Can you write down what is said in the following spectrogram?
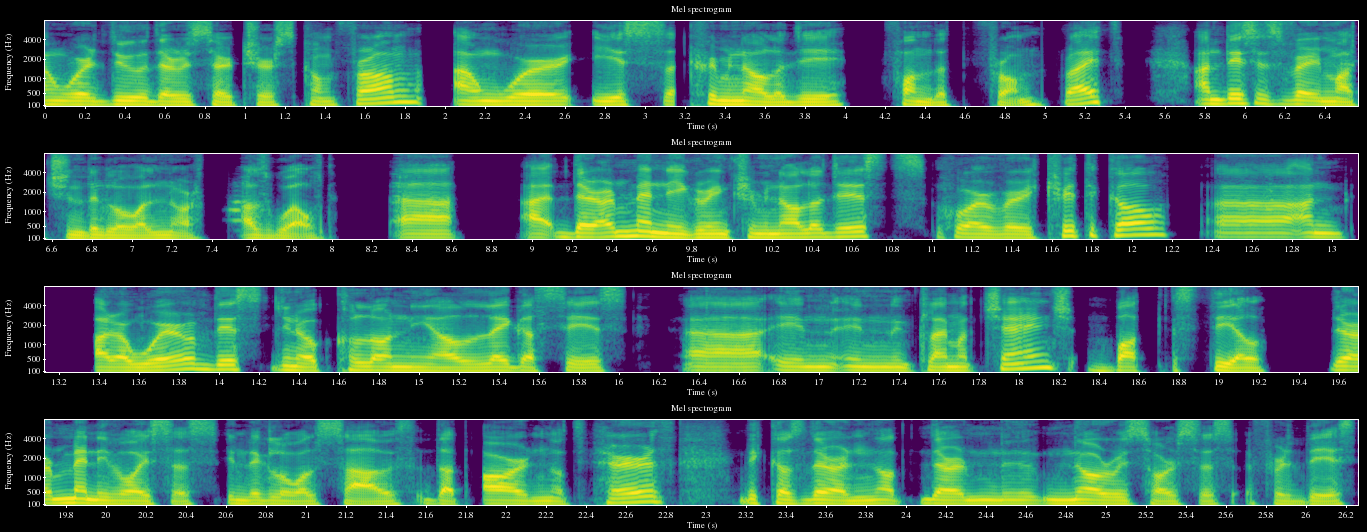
And where do the researchers come from? And where is criminology funded from, right? And this is very much in the global north as well. Uh, uh, there are many green criminologists who are very critical uh, and are aware of this, you know, colonial legacies uh, in in climate change, but still there are many voices in the global south that are not heard because there are not there are no resources for this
